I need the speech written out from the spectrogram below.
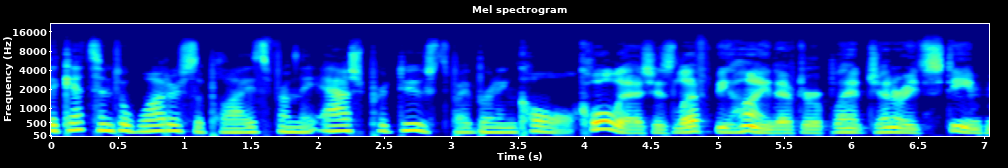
that gets into water supplies from the ash produced by burning coal. Coal ash is left behind after a plant generates steam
